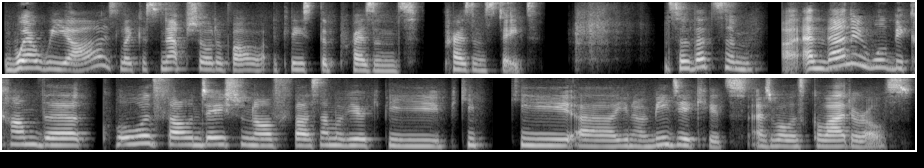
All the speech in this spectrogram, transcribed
where we are. It's like a snapshot of our, at least the present present state. So that's um, and then it will become the core foundation of uh, some of your key key, key uh, you know media kits as well as collaterals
